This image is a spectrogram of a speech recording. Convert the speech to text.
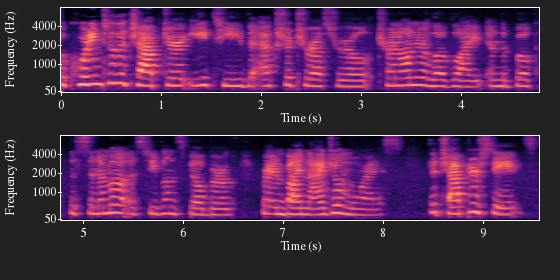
According to the chapter E.T. the Extraterrestrial Turn on Your Love Light in the book The Cinema of Steven Spielberg, written by Nigel Morris, the chapter states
